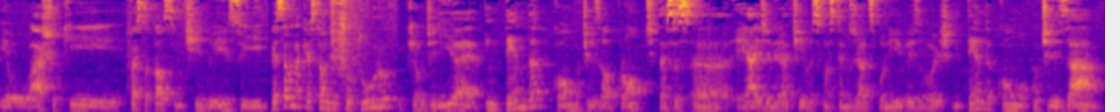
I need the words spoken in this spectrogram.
eu acho que faz total sentido isso e pensando na questão de futuro, o que eu diria é entenda como utilizar o prompt dessas uh, generativas que nós temos já disponíveis hoje, entenda como utilizar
